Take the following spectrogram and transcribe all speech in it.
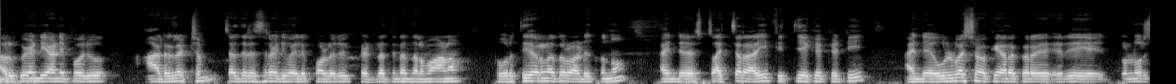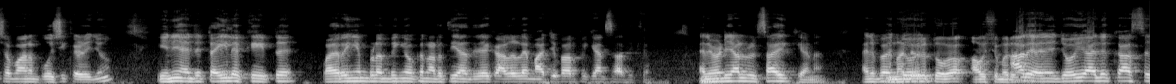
അവർക്ക് വേണ്ടിയാണ് ഇപ്പോൾ ഒരു അരലക്ഷം ചതുരശ്ര അടി വലിപ്പമുള്ളൊരു കെട്ടിടത്തിന്റെ നിർമ്മാണം പൂർത്തീകരണത്തോട് അടുക്കുന്നു. അതിന്റെ സ്ട്രക്ചറായി ഭിത്തിയൊക്കെ കെട്ടി അതിന്റെ ഉൾവശമൊക്കെ ഏറെക്കുറെ ഒരു തൊണ്ണൂറ് ശതമാനം പൂശിക്കഴിഞ്ഞു ഇനി അതിന്റെ ടൈലൊക്കെ ഇട്ട് വയറിങ്ങും പ്ലംബിങ്ങും ഒക്കെ നടത്തി അതിലേക്ക് ആളുകളെ മാറ്റി പാർപ്പിക്കാൻ സാധിക്കും അതിനുവേണ്ടി ഞാൻ ഉത്സാഹിക്കുകയാണ്. അതിനിപ്പോൾ അതെ ജോയി അലുക്കാസ്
